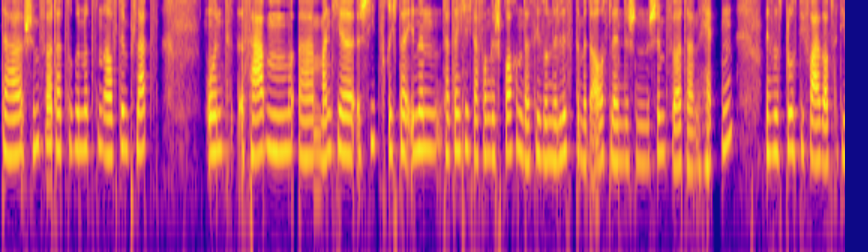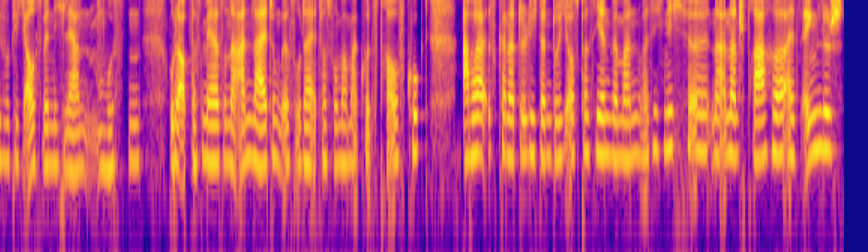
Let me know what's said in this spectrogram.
da Schimpfwörter zu benutzen auf dem Platz. Und es haben äh, manche SchiedsrichterInnen tatsächlich davon gesprochen, dass sie so eine Liste mit ausländischen Schimpfwörtern hätten. Es ist bloß die Frage, ob sie die wirklich auswendig lernen mussten oder ob das mehr so eine Anleitung ist oder etwas, wo man mal kurz drauf guckt. Aber es kann natürlich dann durchaus passieren, wenn man, weiß ich nicht, äh, in einer anderen Sprache als Englisch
